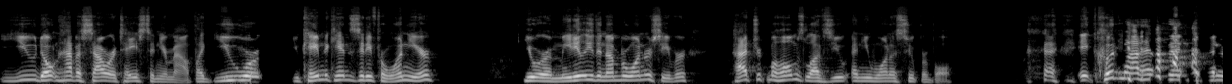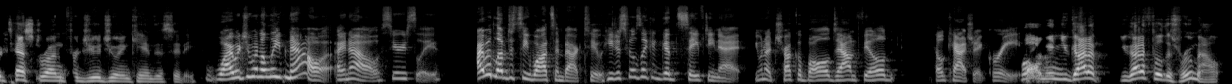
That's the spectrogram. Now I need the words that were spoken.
you don't have a sour taste in your mouth. Like you mm-hmm. were, you came to Kansas City for one year. You were immediately the number one receiver. Patrick Mahomes loves you, and you won a Super Bowl. it could not have been a better test run for Juju in Kansas City. Why would you want to leave now? I know, seriously. I would love to see Watson back too. He just feels like a good safety net. You want to chuck a ball downfield, he'll catch it. Great. Well, I mean, you gotta you gotta fill this room out.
